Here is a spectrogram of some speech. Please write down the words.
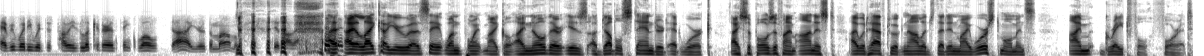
everybody would just probably look at her and think, "Well, duh, you're the mom did all that." I, I, like how you uh, say at one point, Michael. I know there is a double standard at work. I suppose if I'm honest, I would have to acknowledge that in my worst moments, I'm grateful for it.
